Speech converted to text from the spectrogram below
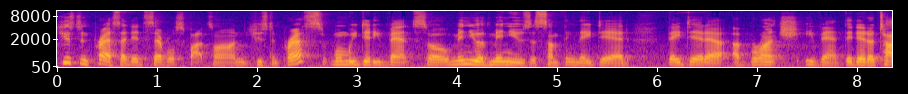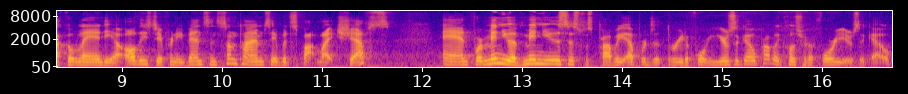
Houston Press, I did several spots on Houston Press when we did events. So Menu of Menus is something they did. They did a, a brunch event. They did a Tacolandia, all these different events, and sometimes they would spotlight chefs. And for Menu of Menus, this was probably upwards of three to four years ago, probably closer to four years ago.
